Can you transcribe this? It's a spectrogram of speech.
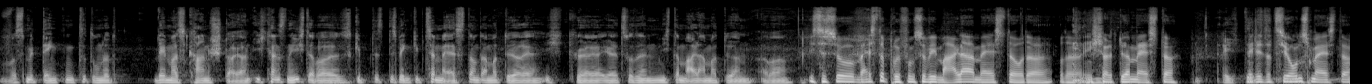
was mit Denken zu tun hat, wenn man es kann, steuern. Ich kann es nicht, aber es gibt es, deswegen gibt es ja Meister und Amateure. Ich gehöre ja zu den nicht einmal Amateuren, aber Ist es so Meisterprüfung, so wie Malermeister oder, oder Installateurmeister, richtig. Meditationsmeister?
